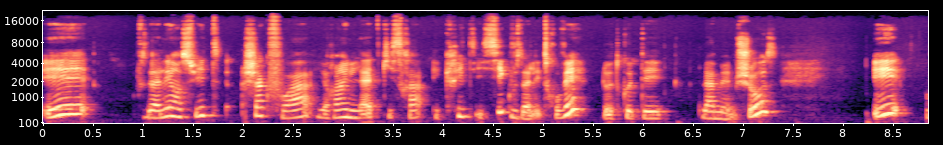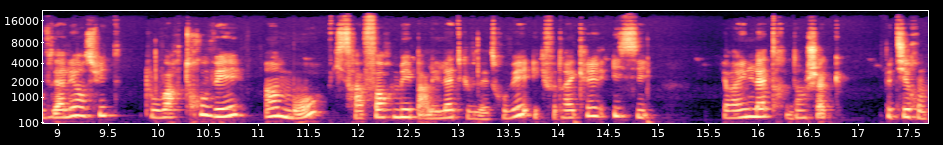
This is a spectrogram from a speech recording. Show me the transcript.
Et vous allez ensuite, chaque fois, il y aura une lettre qui sera écrite ici, que vous allez trouver. De l'autre côté, la même chose. Et vous allez ensuite pouvoir trouver un mot qui sera formé par les lettres que vous avez trouvées et qu'il faudra écrire ici. Il y aura une lettre dans chaque petit rond.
